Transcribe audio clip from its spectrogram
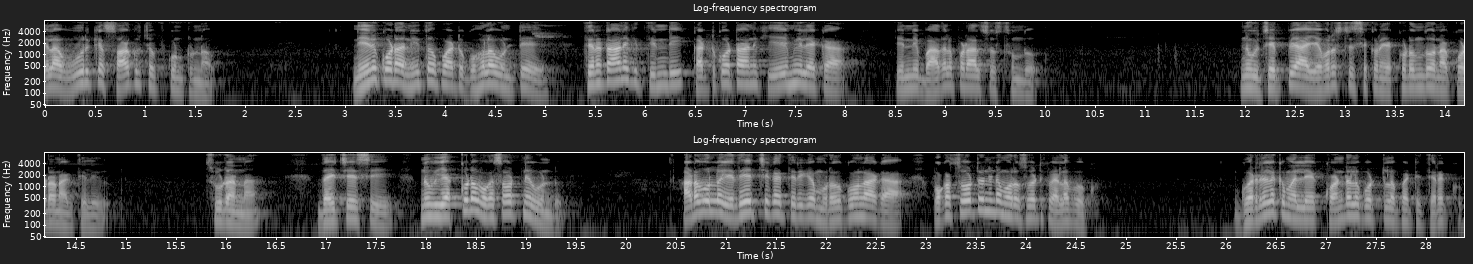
ఇలా ఊరికే సాకులు చెప్పుకుంటున్నావు. నేను కూడా నీతో పాటు గుహలో ఉంటే తినటానికి తిండి కట్టుకోవటానికి ఏమీ లేక ఎన్ని బాధలు పడాల్సి వస్తుందో. నువ్వు చెప్పి ఆ ఎవరెస్ట్ శిఖరం ఎక్కడుందో నాకు కూడా నాకు తెలియదు చూడన్నా దయచేసి నువ్వు ఎక్కడో ఒక చోటనే ఉండు. అడవుల్లో యథేచ్ఛగా తిరిగే మృగంలాగా ఒక చోటు నుండి మరో చోటుకి వెళ్ళబోకు. గొర్రెలకు మళ్ళీ కొండల గుట్టలు పట్టి తిరక్కు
